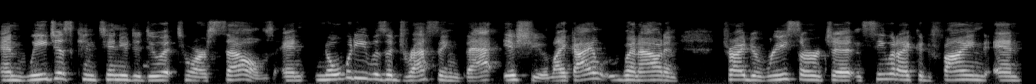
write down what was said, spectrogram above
and we just continued to do it to ourselves. And nobody was addressing that issue. Like i went out and tried to research it and see what i could find. And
